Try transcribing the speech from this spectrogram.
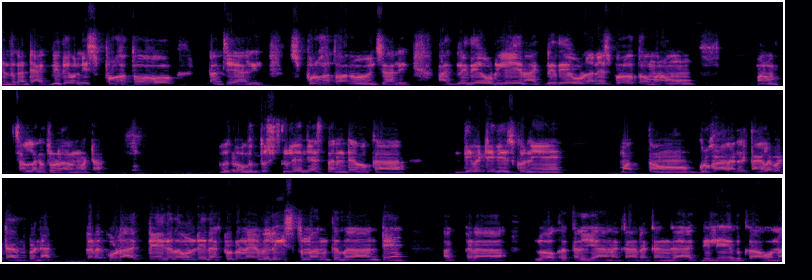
ఎందుకంటే అగ్నిదేవుని స్పృహతో టచ్ చేయాలి స్పృహతో అనుభవించాలి. అగ్నిదేవుడు ఈయన అగ్నిదేవుడు అనే స్పృహతో మనం మనం చల్లగా చూడాలన్నమాట. ఒక దుష్టులు ఏం చేస్తారంటే ఒక దివిటి తీసుకొని మొత్తం గృహాలన్నీ తగలబెట్టారు అనుకోండి అక్కడ కూడా అగ్నే కదా ఉండేది అక్కడ కూడా నేను వెలిగిస్తున్నాను కదా అంటే అక్కడ లోక కళ్యాణకారకంగా అగ్ని లేదు కావున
